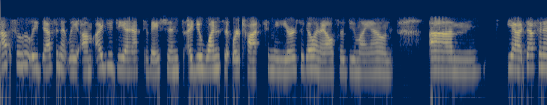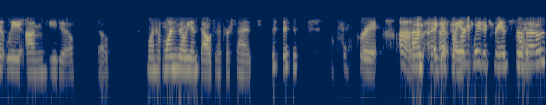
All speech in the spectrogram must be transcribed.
absolutely, definitely. Um, I do DNA activations. I do ones that were taught to me years ago, and I also do my own. Um, yeah, definitely. Um, you do. So, one one million thousand percent. Great. Um, Um, I a- guess a, my great way to transfer those,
